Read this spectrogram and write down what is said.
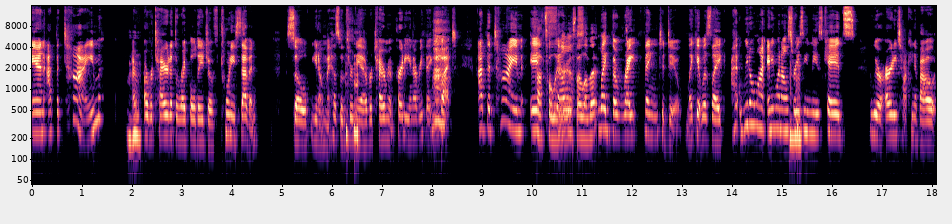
And at the time, mm-hmm. I, I, retired at the ripe old age of 27. So, you know, my husband threw me a retirement party and everything. But at the time, it That's hilarious. I love it. Like the right thing to do. Like it was like, I, we don't want anyone else mm-hmm. raising these kids. We were already talking about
